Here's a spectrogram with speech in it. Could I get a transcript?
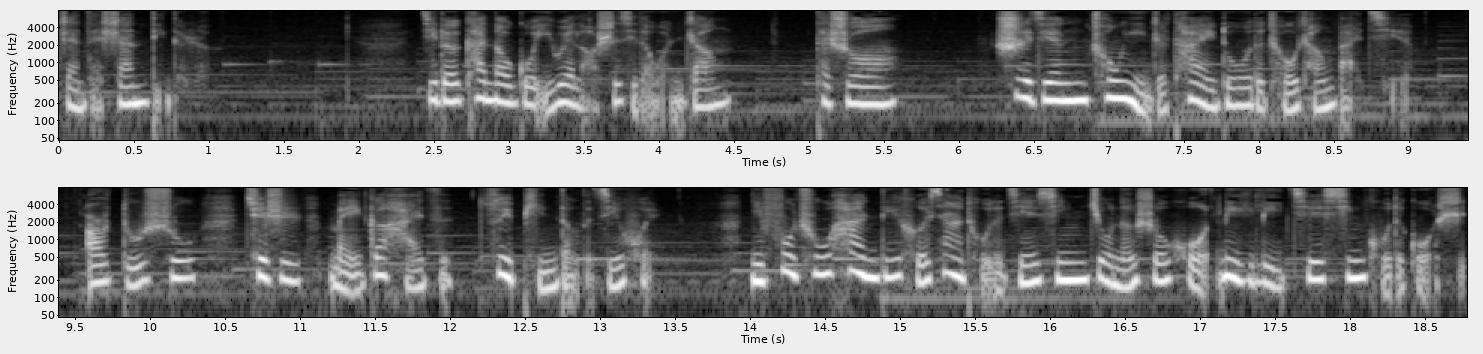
站在山顶的人。记得看到过一位老师写的文章，他说：“世间充盈着太多的愁肠百结，而读书却是每个孩子最平等的机会。你付出汗滴禾下土的艰辛，就能收获粒粒皆辛苦的果实。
